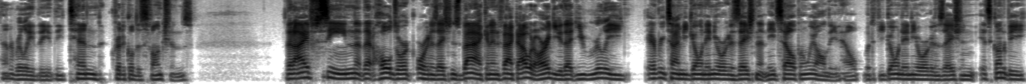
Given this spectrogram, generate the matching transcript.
kind of really the, the 10 critical dysfunctions that I've seen that holds organizations back. And in fact, I would argue that you really, every time you go in any organization that needs help, and we all need help, but if you go into any organization, it's going to be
